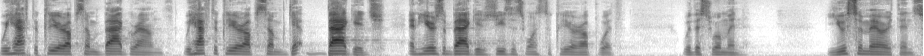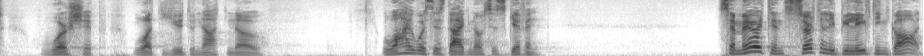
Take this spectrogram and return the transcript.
we have to clear up some background. We have to clear up some baggage. And here's the baggage Jesus wants to clear up with, with this woman. You Samaritans worship what you do not know. Why was this diagnosis given? Samaritans certainly believed in God.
